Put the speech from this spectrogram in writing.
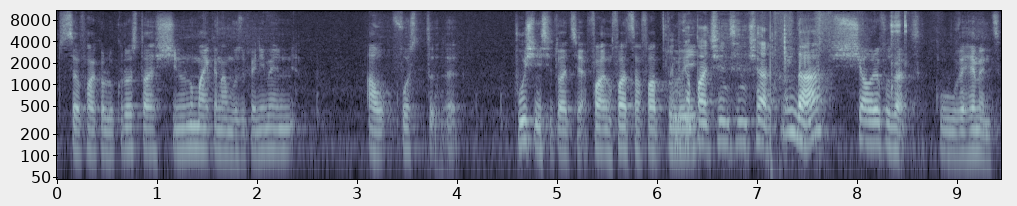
să facă lucrul ăsta și nu numai că n-am văzut pe nimeni, au fost uh, puși în situația, în fața faptului... Că pacienții încearcă. Da, și au refuzat cu vehemență.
